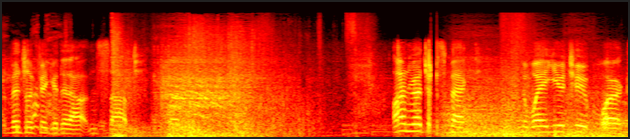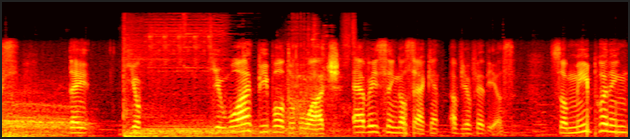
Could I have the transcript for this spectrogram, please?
eventually figured it out and stopped. But on retrospect, the way YouTube works, they you you want people to watch every single second of your videos. So me putting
